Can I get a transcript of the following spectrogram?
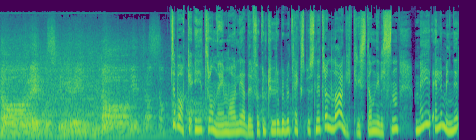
når Repos blir ring, Tilbake i Trondheim har leder for kultur- og biblioteksbussen i Trøndelag, Christian Nilsen, mer eller mindre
